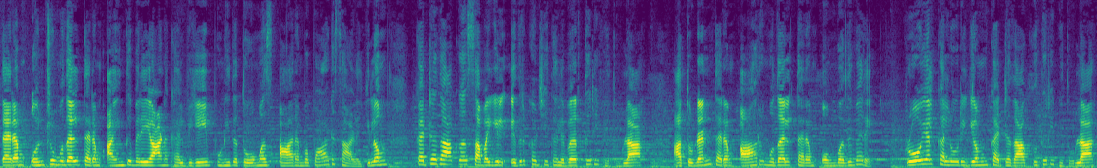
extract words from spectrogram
தரம் ஒன்று முதல் தரம் ஐந்து வரையான கல்வியை புனித தோமஸ் ஆரம்ப பாடசாலையிலும் கற்றதாக சபையில் எதிர்க்கட்சித் தலைவர் தெரிவித்துள்ளார். அத்துடன் தரம் ஆறு முதல் தரம் ஒன்பது வரை ரோயல் கல்லூரியும் கற்றதாக தெரிவித்துள்ளார்.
